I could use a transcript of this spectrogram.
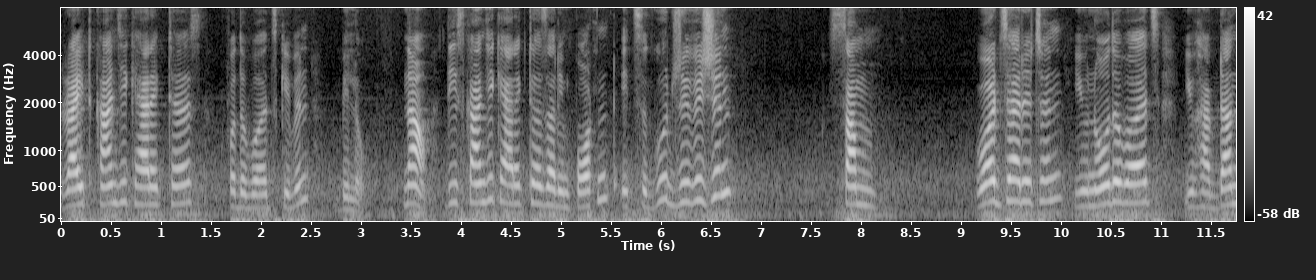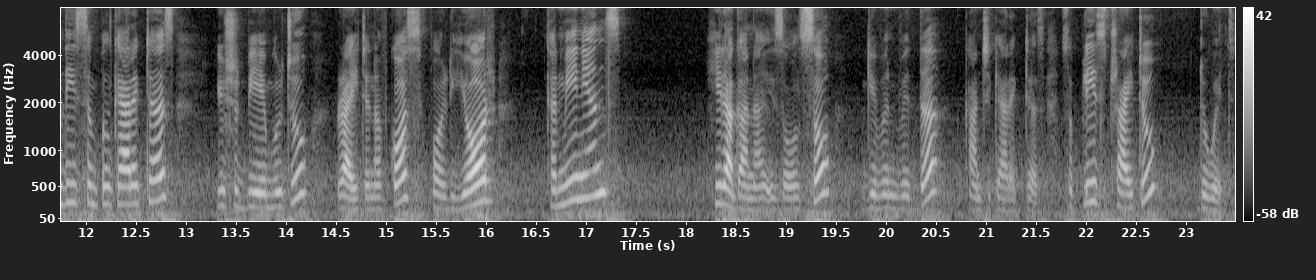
Write kanji characters for the words given below. Now, these kanji characters are important, it is a good revision. Some words are written, you know the words, you have done these simple characters, you should be able to write. And of course, for your convenience, hiragana is also given with the kanji characters. So, please try to do it.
